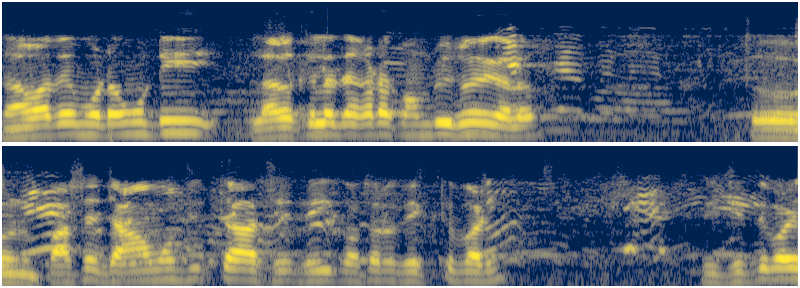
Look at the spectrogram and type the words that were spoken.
আমাদের মোটামুটি লালকেল্লা দেখাটা কমপ্লিট হয়ে গেল। তো পাশে জামা মসজিদটা আছে, যেই কতটা দেখতে পারি। যেতে পারি,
